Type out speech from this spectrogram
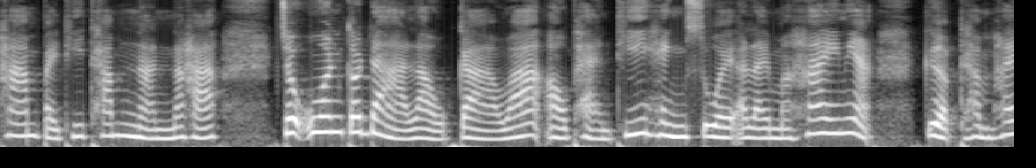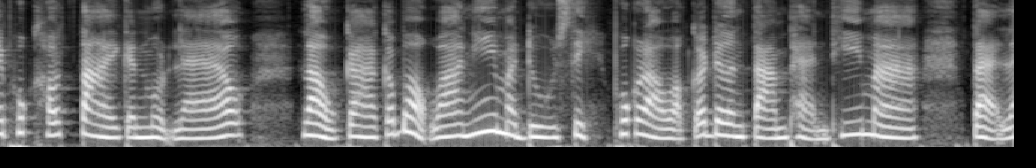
ข้ามไปที่ถ้ำนั้นนะคะ เจ้าอ้วนก็ด่าเหล่ากาว่าเอาแผนที่เฮงซวยอะไรมาให้เนี่ย เกือบทำให้พวกเขาตายกันหมดแล้วเหล่ากาก็บอกว่านี่มาดูสิ พวกเราอะก็เดินตามแผนที่มา แต่แร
